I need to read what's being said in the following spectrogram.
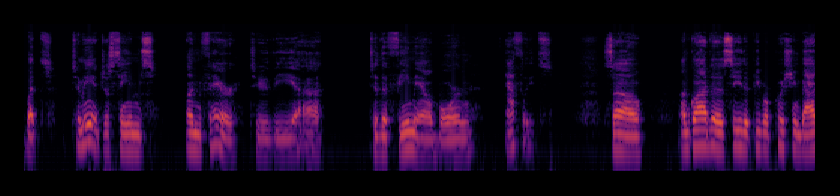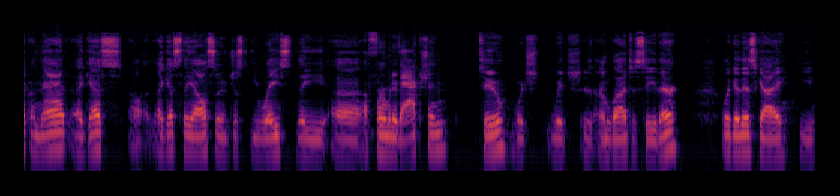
but to me it just seems unfair to the uh, to the female born athletes. So I'm glad to see that people are pushing back on that. I guess uh, I guess they also just erased the uh, affirmative action too, which which is, I'm glad to see there. Look at this guy. He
